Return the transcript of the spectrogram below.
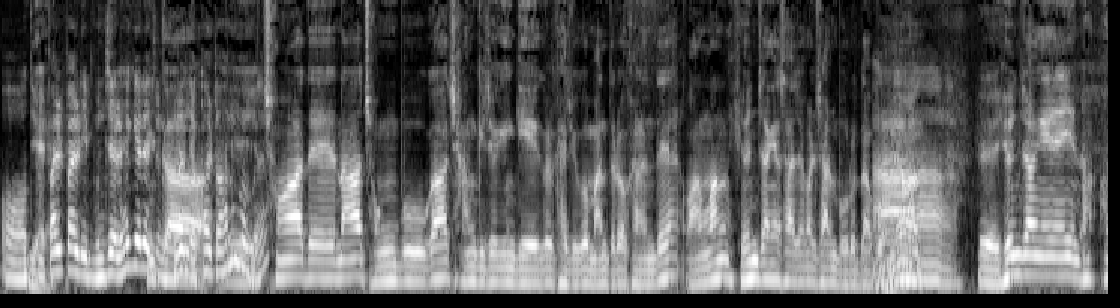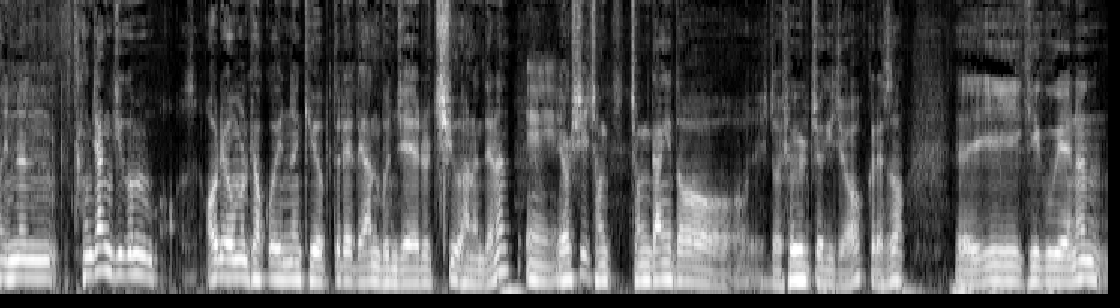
어, 또 예. 빨리빨리 문제를 해결해 주는 그런 역할도 하는 이 건가요? 청와대나 정부가 장기적인 계획을 가지고 만들어 가는데 왕왕 현장의 사정을 잘 모르다 보면 아, 예, 현장에 있는 당장 지금 어려움을 겪고 있는 기업들에 대한 문제를 치유하는 데는 예. 역시 정, 정당이 더, 더 효율적이죠. 그래서 예, 이 기구에는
